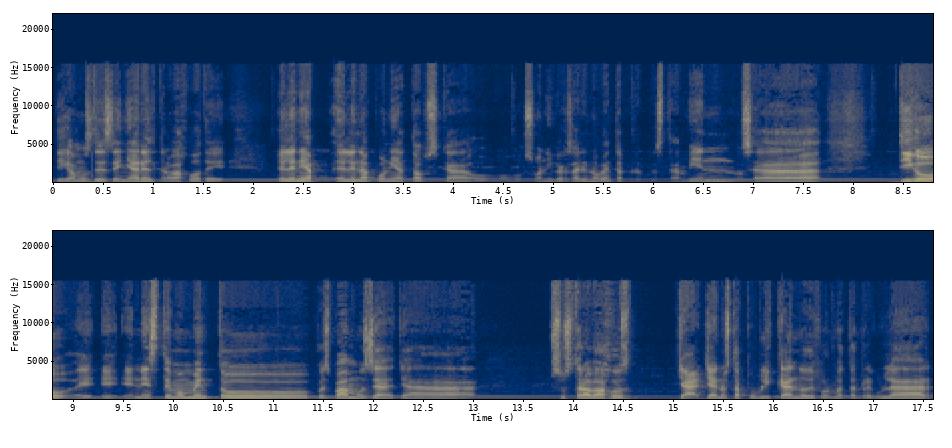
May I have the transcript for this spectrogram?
digamos, desdeñar el trabajo de Elena, Elena Poniatowska o, su aniversario 90, pero pues también, o sea, digo, e, e, en este momento, pues vamos, ya, ya sus trabajos ya, ya no está publicando de forma tan regular.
